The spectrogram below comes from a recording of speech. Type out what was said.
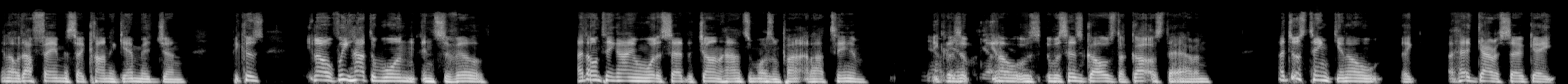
you know, that famous iconic image, and because you know, if we had the one in Seville, I don't think anyone would have said that John Hartson wasn't part of that team yeah, because yeah, it, yeah. you know it was it was his goals that got us there, and I just think you know like I had Gareth Southgate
